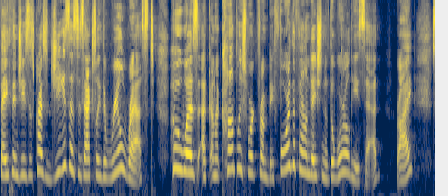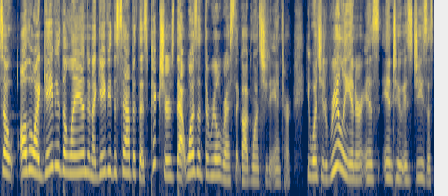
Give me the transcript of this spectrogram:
Faith in Jesus Christ. Jesus is actually the real rest, who was a, an accomplished work from before the foundation of the world, he said, right? So, although I gave you the land and I gave you the Sabbath as pictures, that wasn't the real rest that God wants you to enter. He wants you to really enter is, into is Jesus,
